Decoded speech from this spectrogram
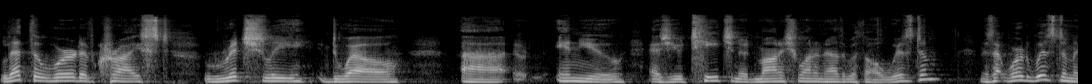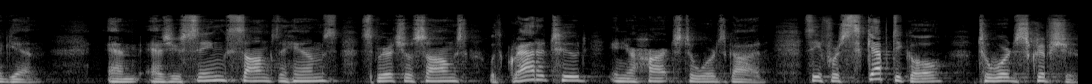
"Let the word of Christ richly dwell uh, in you as you teach and admonish one another with all wisdom. There's that word wisdom again. And as you sing songs and hymns, spiritual songs, with gratitude in your hearts towards God. See, if we're skeptical towards Scripture,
